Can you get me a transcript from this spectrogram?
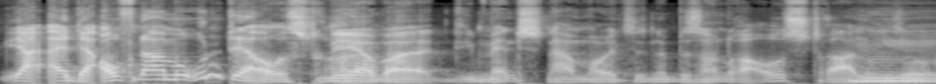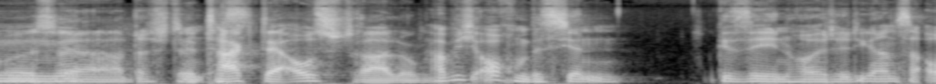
ja, äh, der Aufnahme und der Ausstrahlung. Nee, aber die Menschen haben heute eine besondere Ausstrahlung. so, weißt du? ja, das Der stimmt. Tag der Ausstrahlung. Habe ich auch ein bisschen gesehen heute, die ganze Mies bei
